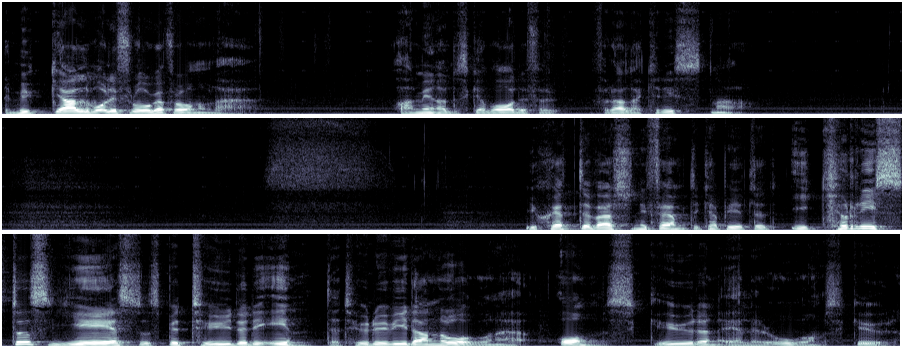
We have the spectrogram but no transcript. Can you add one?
Det är en mycket allvarlig fråga för honom det här. Och han menar att det ska vara det för, för alla kristna. I sjätte versen i femte kapitlet. I Kristus Jesus betyder det intet huruvida någon är omskuren eller oomskuren.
